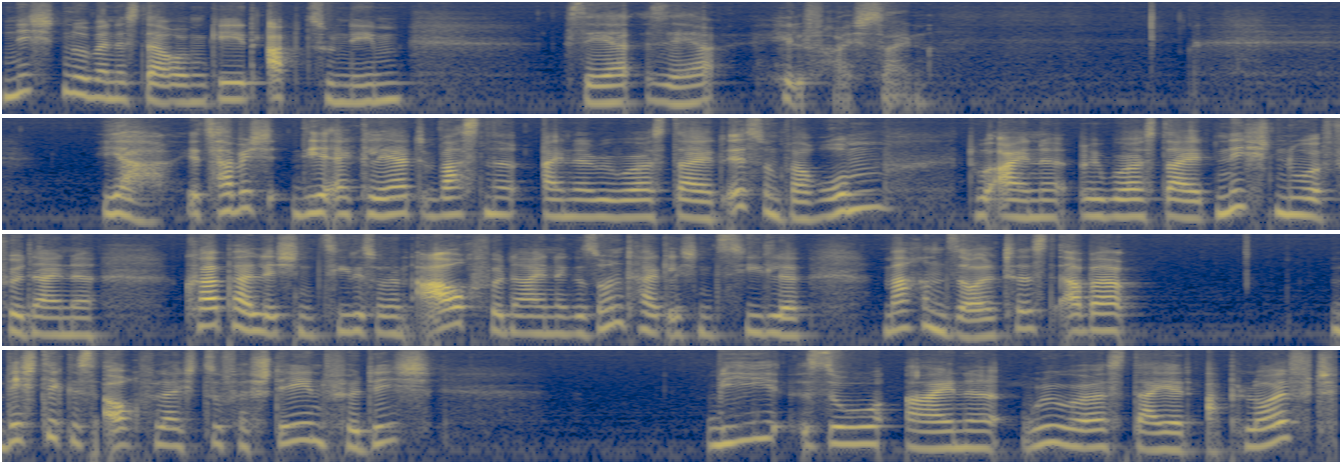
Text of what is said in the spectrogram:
nicht nur wenn es darum geht, abzunehmen, sehr, sehr hilfreich sein. Ja, jetzt habe ich dir erklärt, was eine, eine Reverse Diet ist und warum du eine Reverse Diet nicht nur für deine körperlichen Ziele, sondern auch für deine gesundheitlichen Ziele machen solltest. Aber wichtig ist auch vielleicht zu verstehen für dich, wie so eine Reverse Diet abläuft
